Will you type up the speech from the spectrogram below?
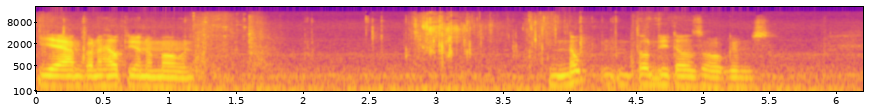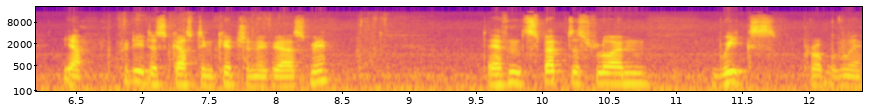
yeah, I'm gonna help you in a moment. Nope, don't need those organs. Yeah, pretty disgusting kitchen if you ask me. They haven't swept this floor in weeks, probably.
